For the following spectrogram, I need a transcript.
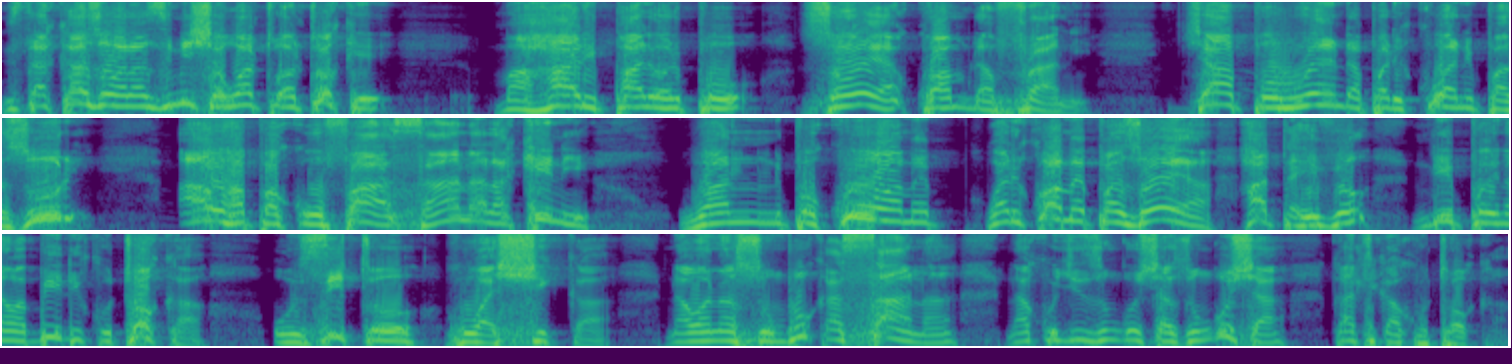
zitakazowalazimisha watu watoke mahali pale walipozoea kwa muda fulani, japo huenda palikuwa ni pazuri au hapakufaa sana, lakini walipokuwa walikuwa wamepazoea. Hata hivyo, ndipo inawabidi kutoka, uzito huwashika na wanasumbuka sana na kujizungusha zungusha katika kutoka.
